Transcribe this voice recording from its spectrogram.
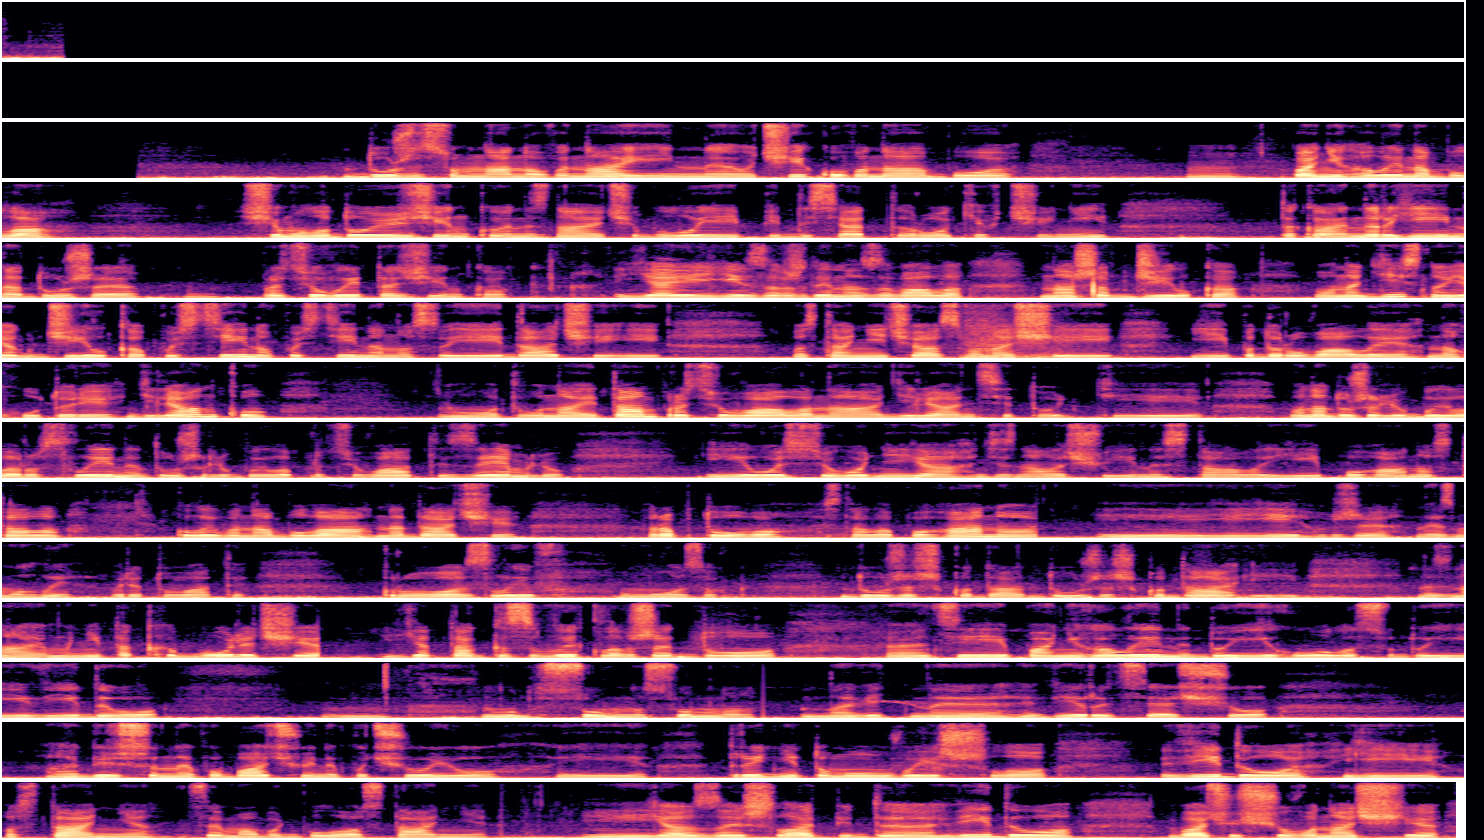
Дуже сумна новина і неочікувана, бо пані Галина була ще молодою жінкою, не знаю, чи було їй 50 років чи ні. Така енергійна, дуже працьовита жінка. Я її завжди називала наша бджілка. Вона дійсно як бджілка, постійно, постійно на своїй дачі. І в останній час вона ще їй подарували на хуторі ділянку. От, вона і там працювала на ділянці тієї. Вона дуже любила рослини, дуже любила працювати, землю. І ось сьогодні я дізналася, що її не стало. Їй погано стало, коли вона була на дачі. Раптово стало погано, і її вже не змогли врятувати. Кровозлив у мозок. Дуже шкода, дуже шкода. І не знаю, мені так боляче. Я так звикла вже до е, цієї пані Галини, до її голосу, до її відео. Ну, сумно, сумно. Навіть не віриться, що е, більше не побачу і не почую. І три дні тому вийшло відео її останнє. Це, мабуть, було останнє. І я зайшла під е, відео, бачу, що вона ще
